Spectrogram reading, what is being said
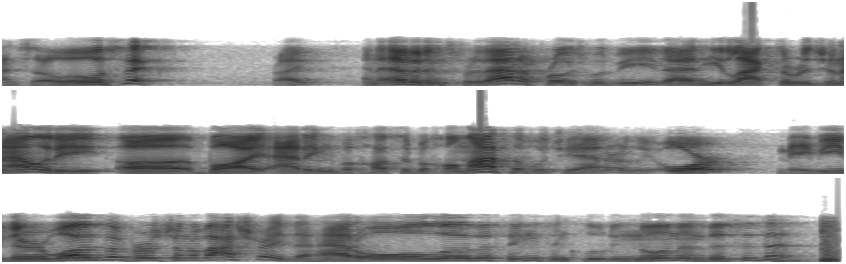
And so it was fixed, right? And evidence for that approach would be that he lacked originality uh, by adding V'chasid B'chol which he had earlier. Or maybe there was a version of Ashrei that had all of the things, including Nun, and this is it.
